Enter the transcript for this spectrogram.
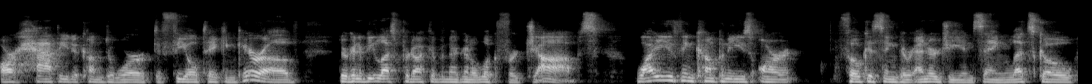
are happy to come to work to feel taken care of they're going to be less productive and they're going to look for jobs. Why do you think companies aren't focusing their energy and saying let's go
